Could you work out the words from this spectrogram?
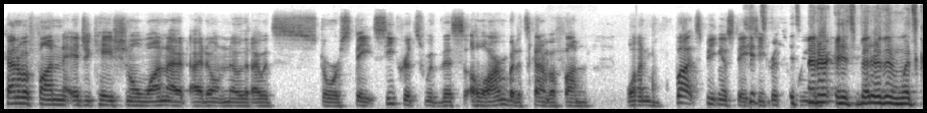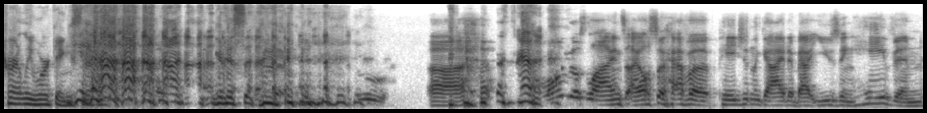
kind of a fun educational one. I, I don't know that I would store state secrets with this alarm, but it's kind of a fun one. But speaking of state It's, secrets, it's we- better. It's better than what's currently working. So I'm gonna say. Uh, along those lines, I also have a page in the guide about using Haven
